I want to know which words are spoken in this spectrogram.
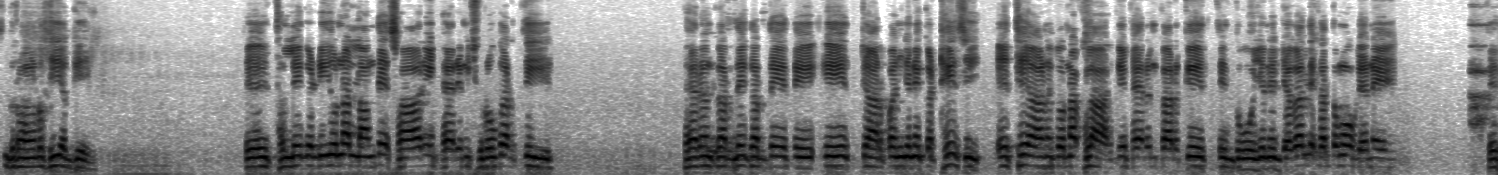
ਗਰਾਊਂਡ ਸੀ ਅੱਗੇ। ਤੇ ਥੱਲੇ ਗੱਡੀ ਉਹਨਾਂ ਲਾਂਦੇ, ਸਾਰੀ ਫਾਇਰਿੰਗ ਸ਼ੁਰੂ ਕਰਤੀ। ਫਾਇਰਿੰਗ ਕਰਦੇ ਕਰਦੇ ਤੇ ਇਹ ਚਾਰ ਪੰਜ ਜਣੇ ਇਕੱਠੇ ਸੀ। ਇੱਥੇ ਆਣ ਕੇ ਉਹਨਾਂ ਖਿਲਾਰ ਕੇ ਫਾਇਰਿੰਗ ਕਰਕੇ ਤੇ ਦੋ ਜਣੇ ਜਗ੍ਹਾ ਤੇ ਖਤਮ ਹੋ ਗਏ ਨੇ ਤੇ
